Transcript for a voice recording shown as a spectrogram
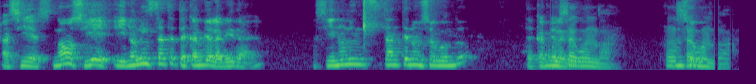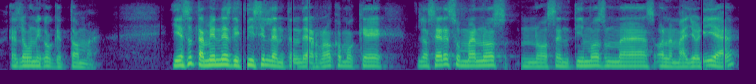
Así es, no, sí, y en un instante te cambia la vida, ¿eh? Así en un instante, en un segundo, te cambia un la segundo, vida. Un, un segundo, segundo, es lo único que toma. Y eso también es difícil de entender, ¿no? Como que los seres humanos nos sentimos más, o la mayoría,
